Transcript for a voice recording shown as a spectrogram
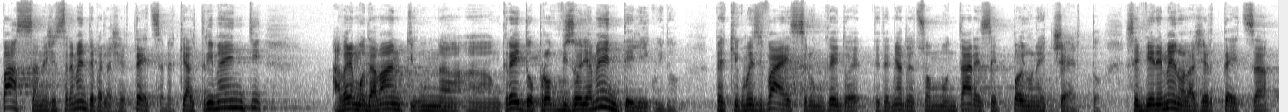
passa necessariamente per la certezza, perché altrimenti avremo davanti un, uh, un credito provvisoriamente liquido, perché come si fa a essere un credito determinato nel suo ammontare se poi non è certo? Se viene meno la certezza,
